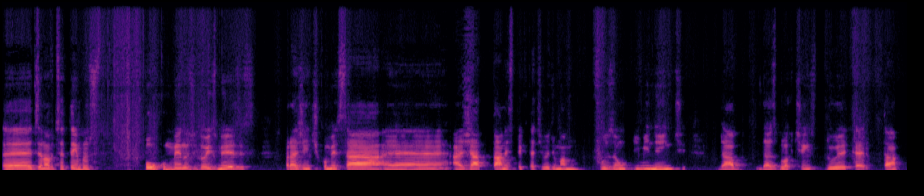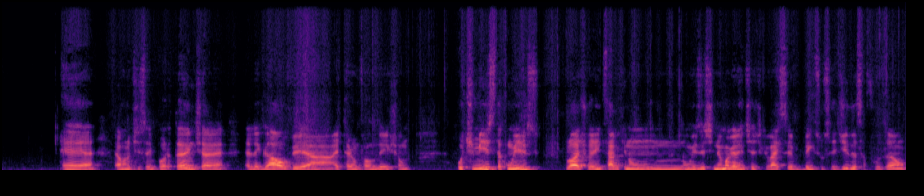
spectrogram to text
é, 19 de setembro, pouco menos de dois meses para a gente começar é, a já estar tá na expectativa de uma fusão iminente da, das blockchains do Ethereum, tá? É, é uma notícia importante, é, é legal ver a Ethereum Foundation otimista com isso. Lógico, a gente sabe que não, não existe nenhuma garantia de que vai ser bem sucedida essa fusão,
